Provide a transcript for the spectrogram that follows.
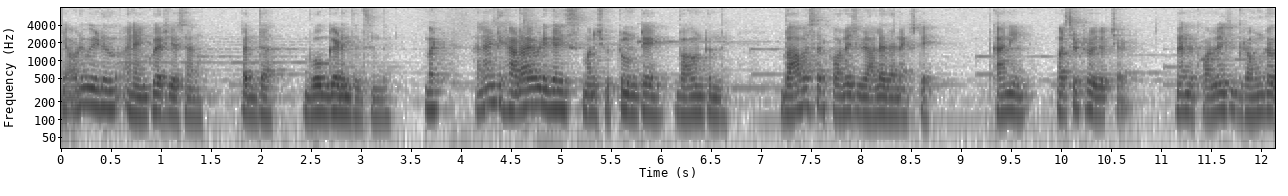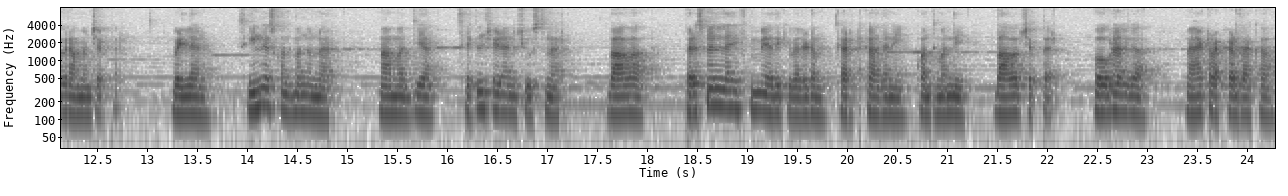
ఎవడు వీడు అని ఎంక్వైరీ చేశాను. పెద్ద బోగ్గాడని తెలిసింది. బట్ అలాంటి హడావిడి గైస్ మన చుట్టూ ఉంటే బాగుంటుంది. బావ సార్ కాలేజీకి రాలేదా నెక్స్ట్ డే? కానీ మరుసటి రోజు వచ్చాడు. నన్ను కాలేజ్ గ్రౌండ్లోకి రమ్మని చెప్పారు. వెళ్ళాను. సీనియర్స్ కొంతమంది ఉన్నారు. మా మధ్య సెటిల్ చేయడానికి చూస్తున్నారు. బావ పర్సనల్ లైఫ్ మీదకి వెళ్ళడం కరెక్ట్ కాదని కొంతమంది బావకు చెప్పారు. ఓవరాల్గా మ్యాటర్ అక్కడ దాకా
